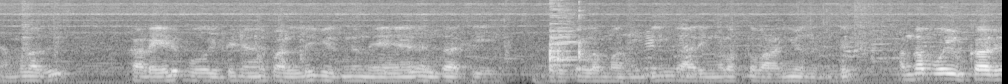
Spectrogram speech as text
നമ്മളത് കടയിൽ പോയിട്ട് ഞാൻ പള്ളി വിരുന്ന് നേരെ എന്താക്കി? അടുത്തുള്ള മന്തിയും കാര്യങ്ങളൊക്കെ വാങ്ങി വന്നിട്ടുണ്ട്. അങ്ങ പോയി ഉക്കാറ്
